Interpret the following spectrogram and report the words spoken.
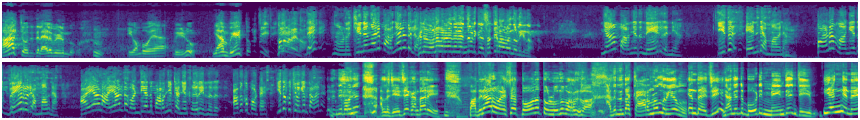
ആ ചോദ്യത്തിൽ അയാൾ വീഴുന്നു. ഇവൻ പോയാ വീഴൂ. ഞാൻ വീഴ്ത്തും. ഞാൻ പറഞ്ഞത് നേര് തന്നെയാ. ഇത് എന്റെ അമ്മാവനാ. പണം വാങ്ങിയത് വേറൊരു അമ്മാവനാ അയാൾ അയാളുടെ വണ്ടിയാന്ന് പറഞ്ഞിട്ടാ ഞാൻ കേറിയിരുന്നത്. അതൊക്കെ പോട്ടെ. അല്ല ചേച്ചിയെ കണ്ടാലേ പതിനാറ് വയസ്സേ തോന്നത്തുള്ളൂ എന്ന് പറഞ്ഞതാ. അതിനെന്താ കാരണം അറിയാമോ? എന്താ ചേച്ചി? ഞാൻ എന്റെ ബോഡി മെയിന്റെയിൻ ചെയ്യും. എങ്ങനെ?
